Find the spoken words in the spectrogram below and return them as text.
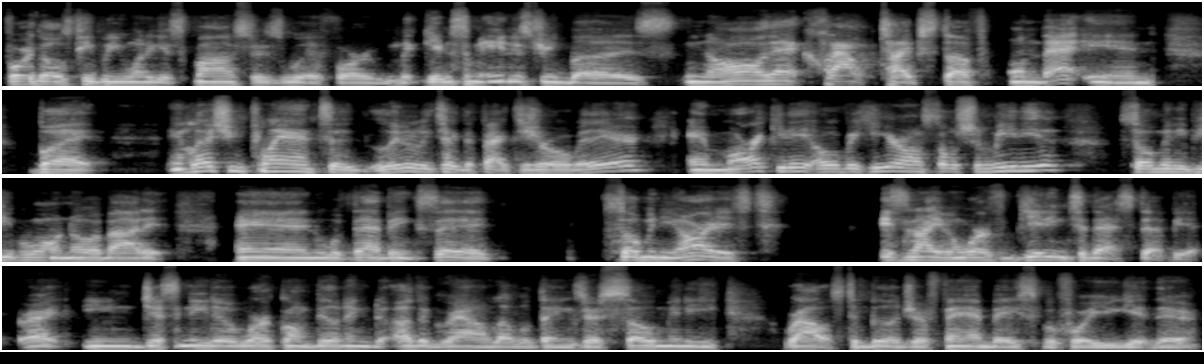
for those people you want to get sponsors with or getting some industry buzz, you know, all that clout type stuff on that end. But unless you plan to literally take the fact that you're over there and market it over here on social media, so many people won't know about it. And with that being said, so many artists, it's not even worth getting to that step yet, right? You just need to work on building the other ground level things. There's so many routes to build your fan base before you get there.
